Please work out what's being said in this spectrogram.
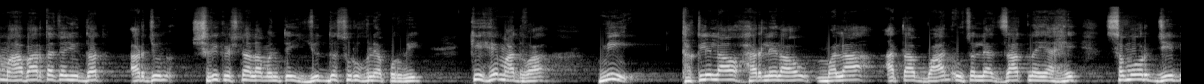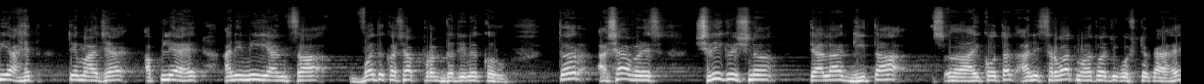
महाभारताच्या युद्धात अर्जुन श्रीकृष्णाला म्हणते युद्ध सुरू होण्यापूर्वी की हे माधवा मी थकलेला आहो हरलेला मला आता बाण उचलल्या जात नाही आहे. समोर जे बी आहेत ते माझ्या आपले आहेत आणि मी यांचा वध कशा पद्धतीने करू? तर अशा वेळेस श्रीकृष्ण त्याला गीता स- ऐकवतात. आणि सर्वात महत्त्वाची गोष्ट काय आहे?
